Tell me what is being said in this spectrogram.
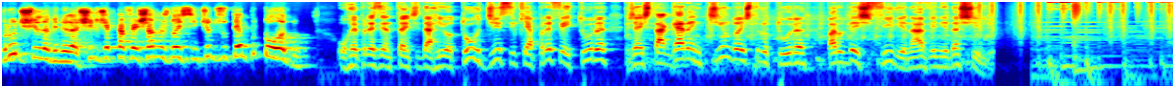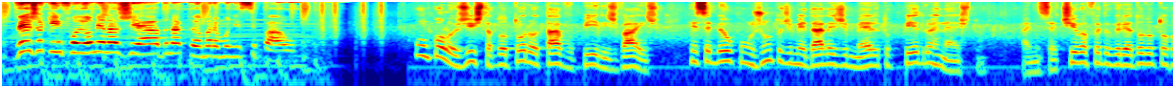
para o desfile da Avenida Chile tinha que estar fechado nos dois sentidos o tempo todo. O representante da Rio Tour disse que a prefeitura já está garantindo a estrutura para o desfile na Avenida Chile. Veja quem foi homenageado na Câmara Municipal. O oncologista Dr. Otávio Pires Vaz recebeu o conjunto de medalhas de mérito Pedro Ernesto. A iniciativa foi do vereador Dr.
